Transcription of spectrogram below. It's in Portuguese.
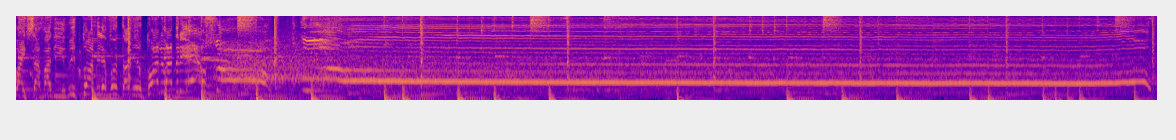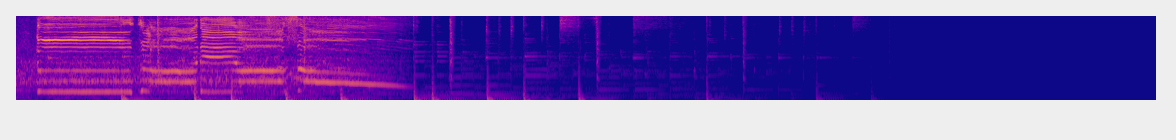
Vai Savarino e tome levantamento. Olha o Adrielson!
